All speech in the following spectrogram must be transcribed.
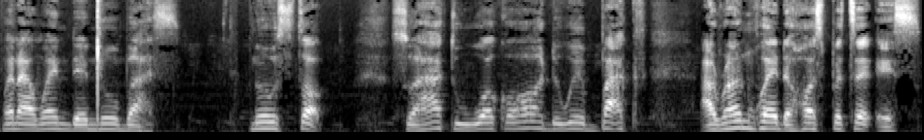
When I went there, no bus, no stop. So I had to walk all the way back around where the hospital is.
